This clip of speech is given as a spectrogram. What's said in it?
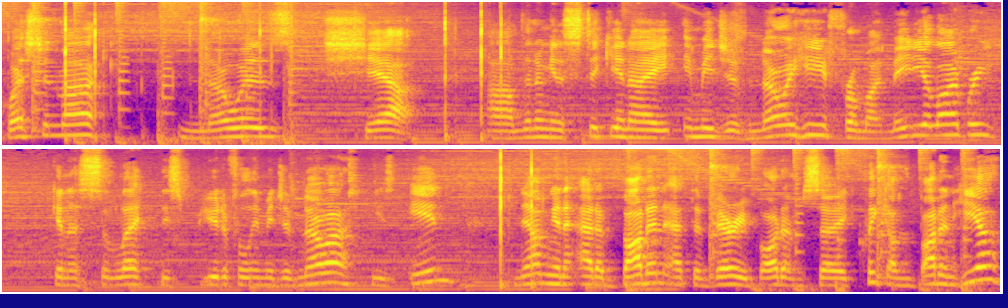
question mark, Noah's shout. Um, then I'm going to stick in a image of Noah here from my media library. Going to select this beautiful image of Noah. He's in. Now I'm going to add a button at the very bottom. So click on button here.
